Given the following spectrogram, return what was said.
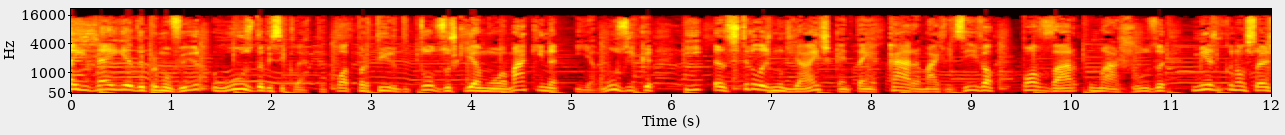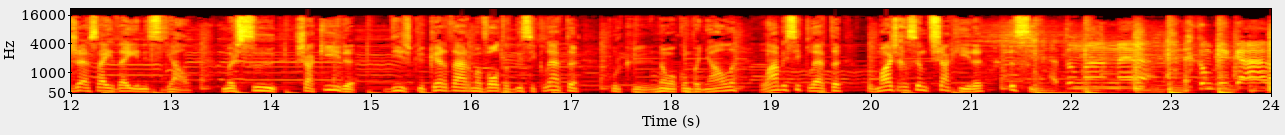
A ideia de promover o uso da bicicleta pode partir de todos os que amam a máquina e a música e as estrelas mundiais, quem tem a cara mais visível, pode dar uma ajuda, mesmo que não seja essa a ideia inicial. Mas se Shakira diz que quer dar uma volta de bicicleta, porque não acompanhá-la, lá a bicicleta, o mais recente de Shakira, assim. A tu maneira é complicado,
